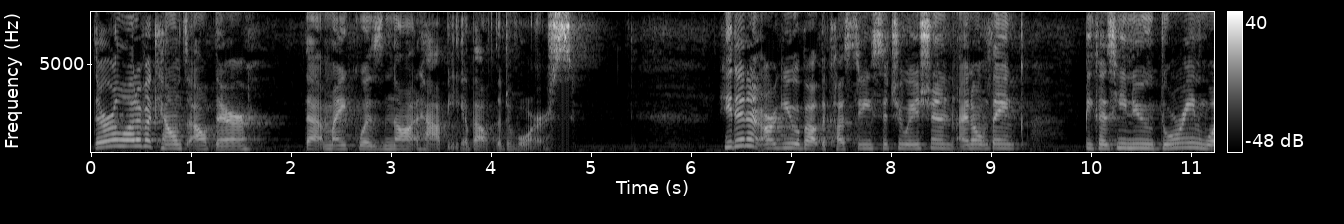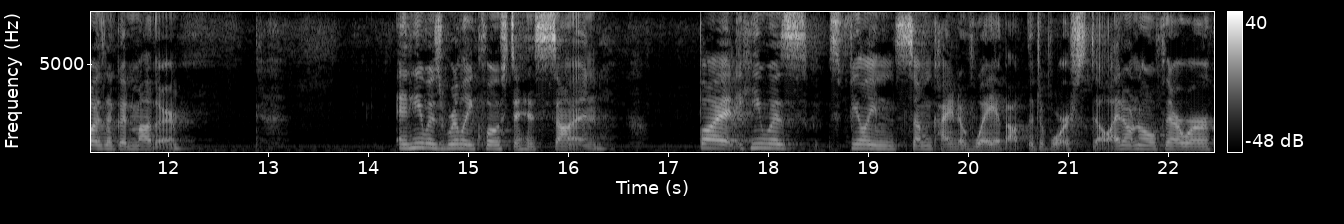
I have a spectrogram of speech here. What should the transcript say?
There are a lot of accounts out there that Mike was not happy about the divorce. He didn't argue about the custody situation, I don't think, because he knew Doreen was a good mother. And he was really close to his son. But he was feeling some kind of way about the divorce still. I don't know if there were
